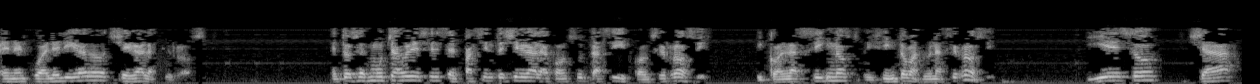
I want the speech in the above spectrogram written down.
en el cual el hígado llega a la cirrosis. Entonces muchas veces el paciente llega a la consulta así, con cirrosis, y con los signos y síntomas de una cirrosis. Y eso ya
